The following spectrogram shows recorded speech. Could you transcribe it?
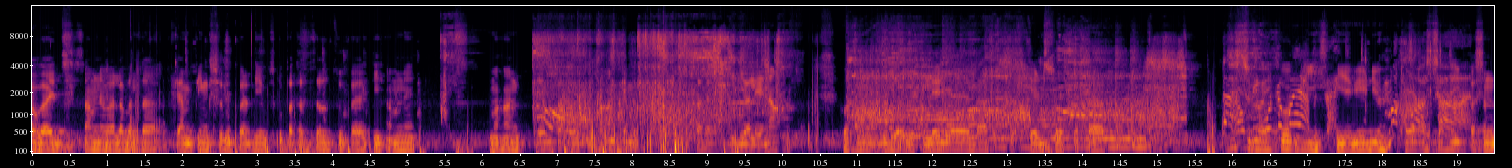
तो गाइज़ सामने वाला बंदा कैंपिंग शुरू कर दी उसको पता चल चुका है कि हमने महान कैंपर महान कैंपर है लिया लेना। और हमने लिया एक ले लिया है लास्ट हेड शॉट के जिस भाई को भी ये वीडियो थोड़ा सा ही पसंद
